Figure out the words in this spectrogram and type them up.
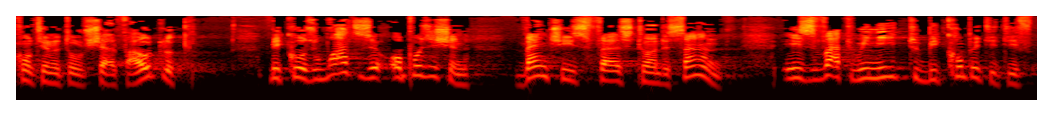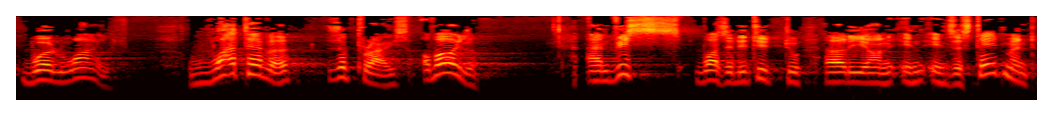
continental shelf outlook. Because what the opposition benches fails to understand is that we need to be competitive worldwide, whatever the price of oil. And this was alluded to early on in, in the statement.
